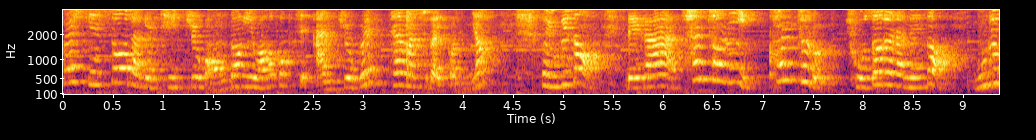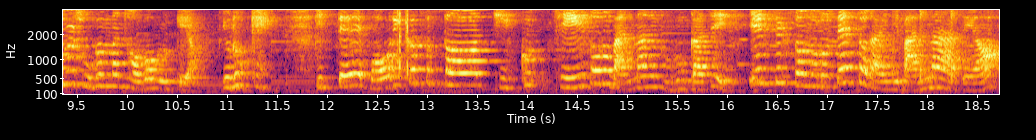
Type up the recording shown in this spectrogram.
훨씬 수월하게 뒤쪽 엉덩이와 허벅지 안쪽을 사용할 수가 있거든요. 그래서 여기서 내가 천천히 컨트롤, 조절을 하면서 무릎을 조금만 접어볼게요. 이렇게. 이때 머리 끝부터 뒤꿈치 서로 만나는 부분까지 일직선으로 센터 라인이 만나야 돼요.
